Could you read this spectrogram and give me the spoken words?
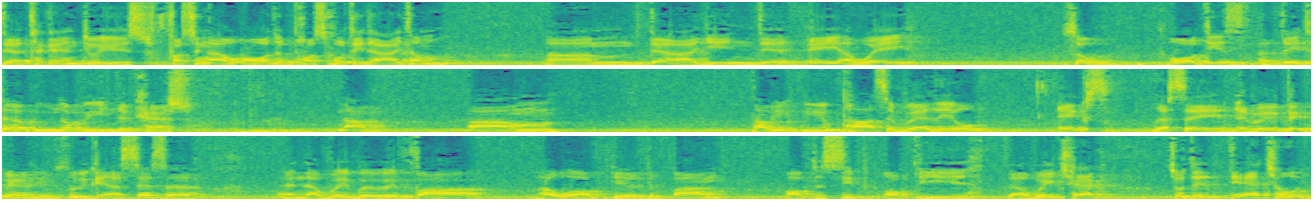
the attacker can do is flushing out all the possible data items um, that are in the A array. So all this uh, data will not be in the cache. Now, um, now you, pass a value x, let's say a very big value, so you can access a, uh, and uh, a very, very far out of the, the bound of the, of the, the weight check. So the, the actual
